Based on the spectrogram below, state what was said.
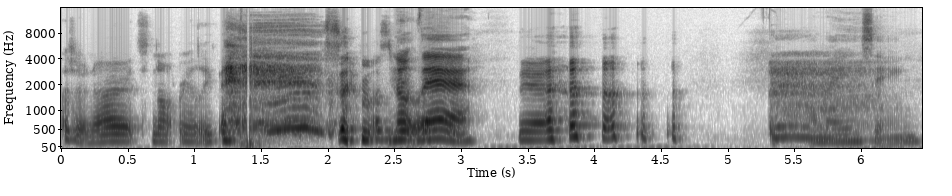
I don't know. It's not really there. so it must not there. Yeah. Amazing.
